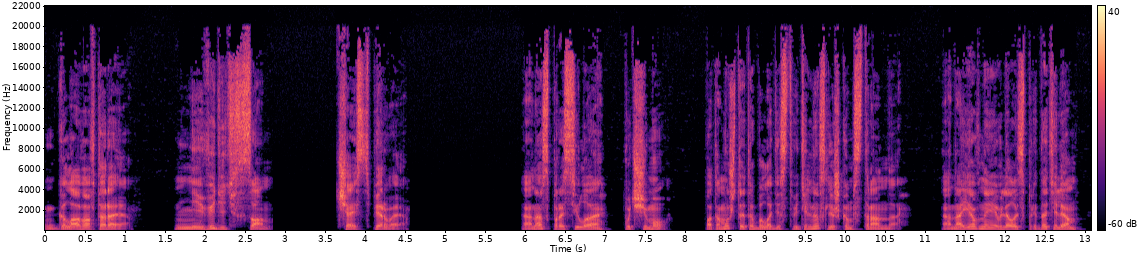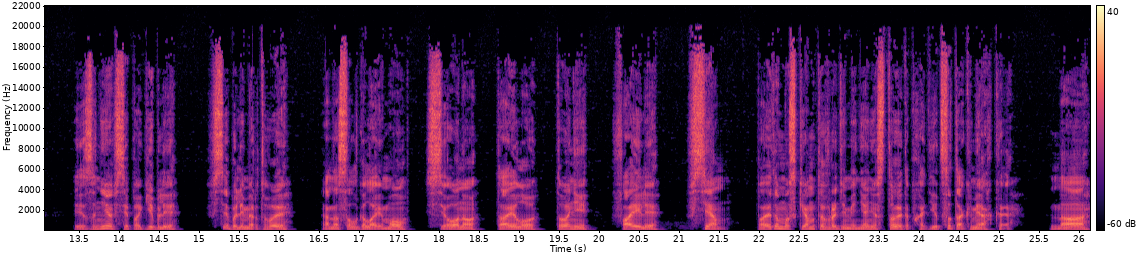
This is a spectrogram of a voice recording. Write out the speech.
Глава вторая. Не видеть сон. Часть первая. Она спросила, почему. Потому что это было действительно слишком странно. Она явно являлась предателем, из-за неё все погибли, все были мертвы. Она солгала ему, Сиону, Тайлу, Тони, Файле, всем. Поэтому с кем-то вроде меня не стоит обходиться так мягко. Но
